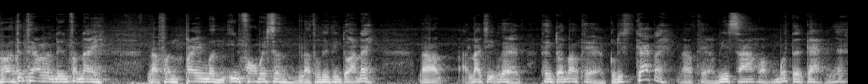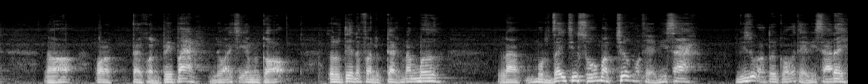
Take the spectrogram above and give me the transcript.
rồi tiếp theo là đến phần này là phần payment information là thông tin thanh toán này. Là là chị có thể thanh toán bằng thẻ credit card này là thẻ visa hoặc mastercard nhé đó hoặc là tài khoản paypal nếu anh chị em có. Rồi đầu tiên là phần card number là một dãy chữ số mặt trước có thẻ visa. Ví dụ là tôi có cái thẻ visa đây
